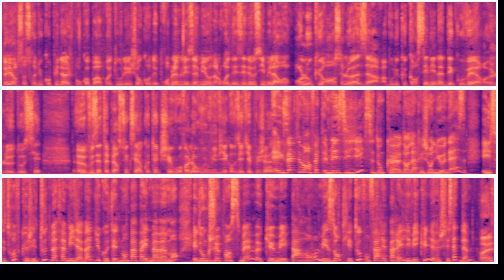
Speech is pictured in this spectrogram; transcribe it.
D'ailleurs, ce serait du copinage, pourquoi pas Après tout, les gens qui ont des problèmes, les amis, on a le droit de les aider aussi. Mais là, en, en l'occurrence, le hasard a voulu que quand Céline a découvert euh, le dossier, euh, vous êtes aperçu que c'est à côté de chez vous, enfin là où vous viviez quand vous étiez plus jeune? Exactement, en fait, Mézilly, c'est donc euh, dans la région lyonnaise, et il se trouve que j'ai toute ma famille là-bas, du côté de mon papa et de ma maman, et donc je pense même que mes parents, mes oncles et tout vont faire réparer les véhicules euh, chez cette dame. Ouais.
